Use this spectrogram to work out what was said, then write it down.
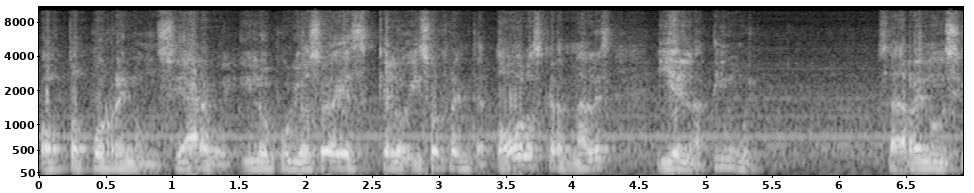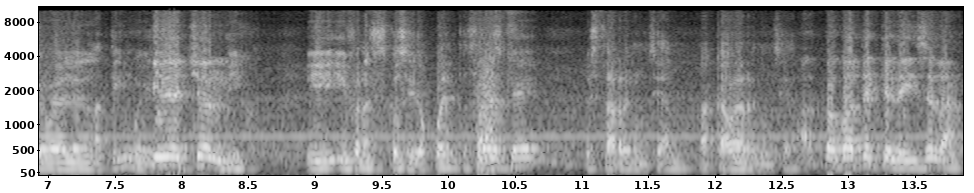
optó por renunciar, güey. Y lo curioso es que lo hizo frente a todos los cardenales y en latín, güey. O sea, renunció él en latín, güey. Y de hecho el- dijo. Y, y Francisco se dio cuenta, ¿sabes qué? Está renunciando, acaba de renunciar. Ah, pues, Acuérdate que le dice la...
